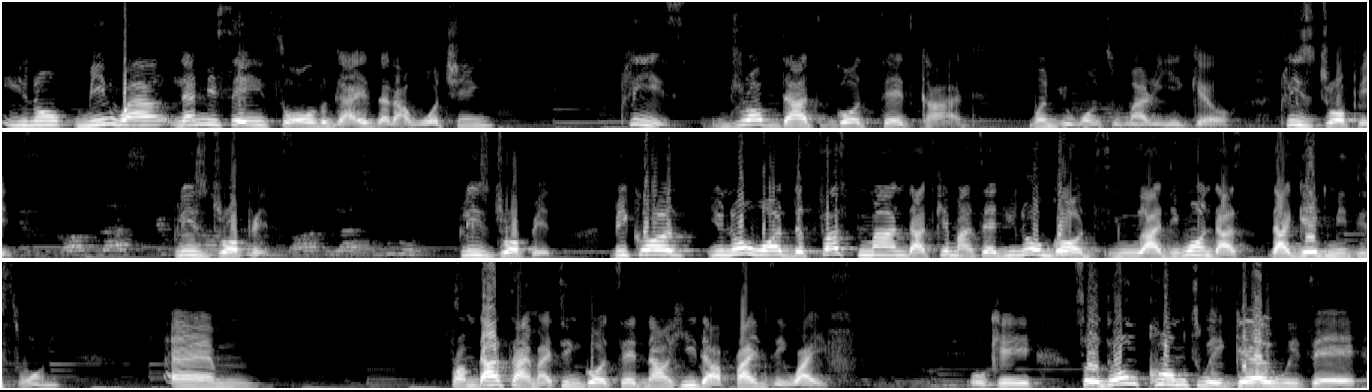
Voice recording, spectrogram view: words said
You know, meanwhile, let me say it to all the guys that are watching, please drop that God said card when you want to marry a girl. Please drop it. Please drop it. Please drop it. Because you know what? The first man that came and said, You know, God, you are the one that, that gave me this one um, from that time, I think God said, now he that finds a wife. Okay? So don't come to a girl with a,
